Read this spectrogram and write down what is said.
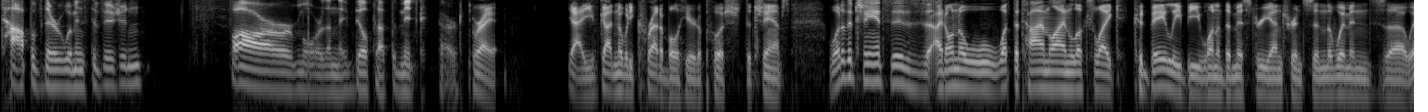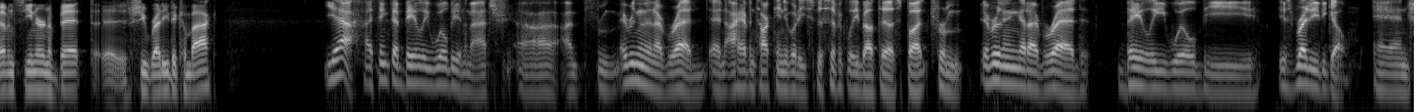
top of their women's division far more than they built up the mid card. Right. Yeah, you've got nobody credible here to push the champs. What are the chances? I don't know what the timeline looks like. Could Bayley be one of the mystery entrants in the women's? Uh, we haven't seen her in a bit. Uh, Is she ready to come back? Yeah, I think that Bayley will be in the match. Uh, from everything that I've read, and I haven't talked to anybody specifically about this, but from everything that I've read, Bayley will be is ready to go, and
